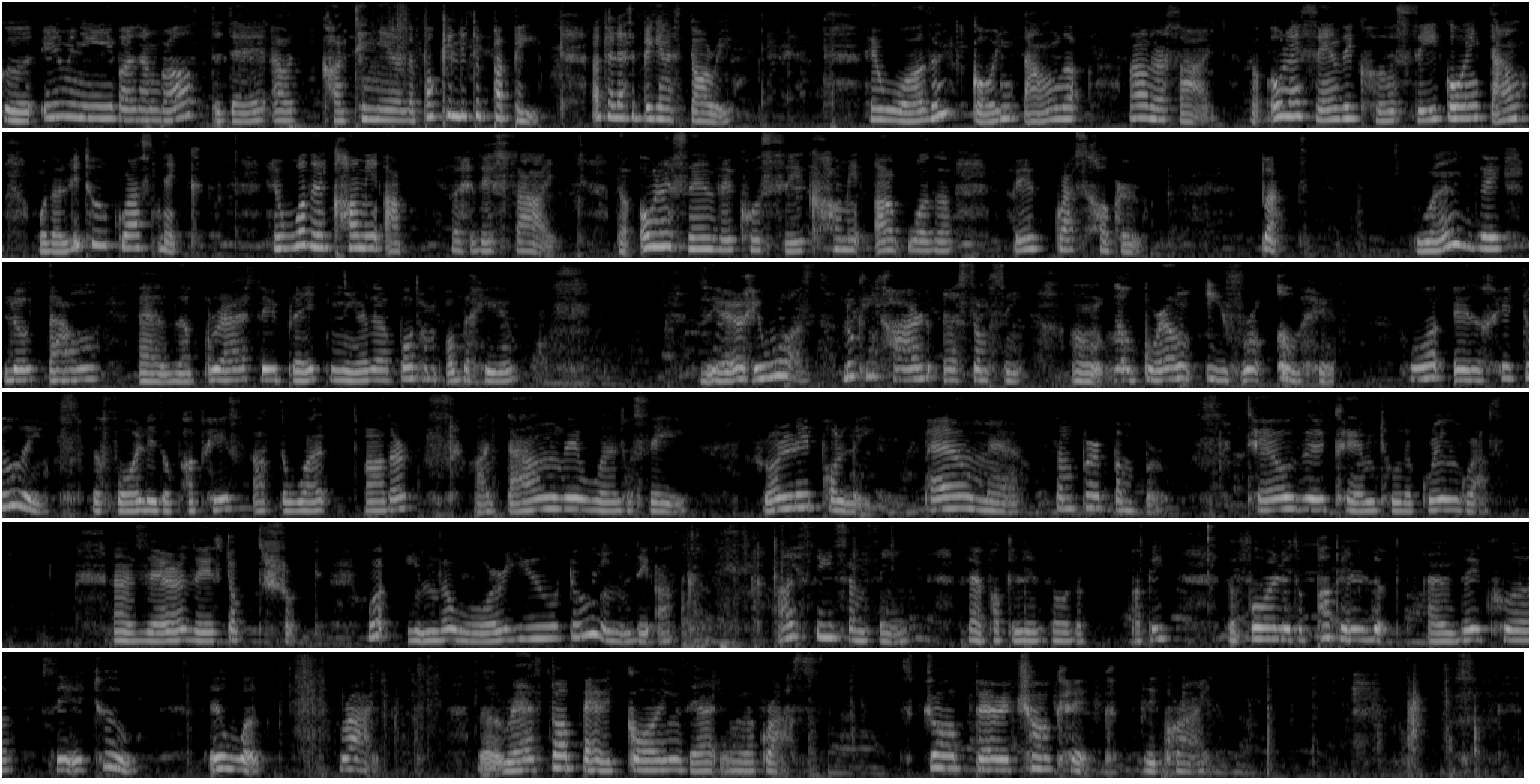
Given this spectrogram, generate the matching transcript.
Good evening, boys and girls. Today I will continue the Poky Little Puppy. Okay, let's begin the story. He wasn't going down the other side. The only thing they could see going down was a little grass snake. He wasn't coming up this side. The only thing they could see coming up was a big grasshopper. But when they looked down at the grassy place near the bottom of the hill, there he was, looking hard at something on the ground in front of him. What is he doing? The four little puppies asked one another, and down they went to see. Rolly Polly, Pell Mell, Thumper Bumper till they came to the green grass. And there they stopped short. What in the world are you doing? they asked. I see something, said Poky Little the puppy. The four little puppies looked, and they could see it too. It was right. The red strawberry growing there in the grass. Strawberry chocolate they cried.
